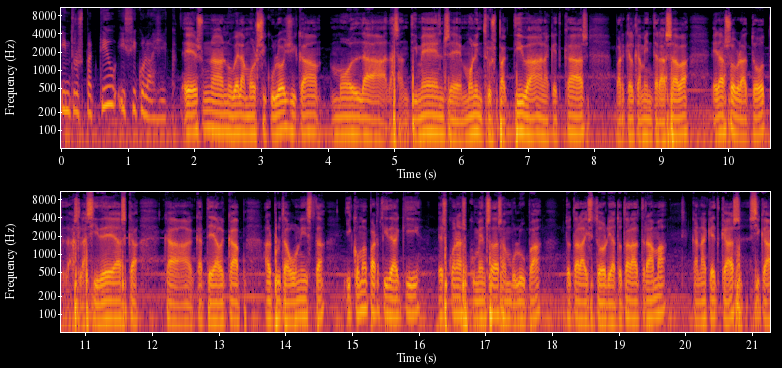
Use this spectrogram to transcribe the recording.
introspectiu i psicològic. És una novel·la molt psicològica, molt de, de sentiments, eh, molt introspectiva en aquest cas, perquè el que m'interessava era sobretot les, les idees que, que, que té al cap el protagonista i com a partir d'aquí és quan es comença a desenvolupar tota la història, tota la trama, que en aquest cas sí que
